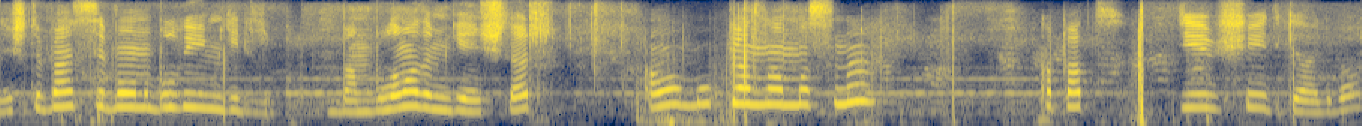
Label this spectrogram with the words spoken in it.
İşte ben size onu bulayım geleyim. Ben bulamadım gençler. Ama mob yanlanmasını kapat diye bir şeydi galiba.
